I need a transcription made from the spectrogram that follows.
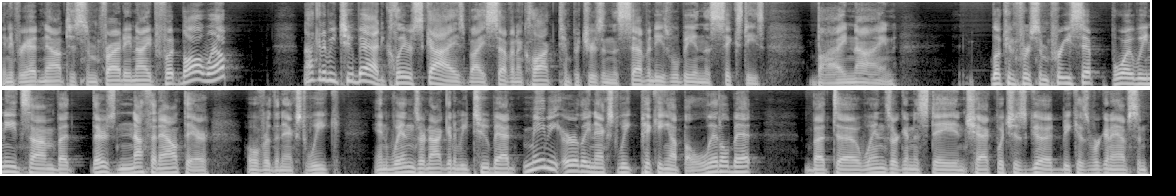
And if you're heading out to some Friday night football, well, not going to be too bad. Clear skies by 7 o'clock. Temperatures in the 70s will be in the 60s by 9. Looking for some precip? Boy, we need some, but there's nothing out there over the next week and winds are not going to be too bad. Maybe early next week picking up a little bit, but uh, winds are going to stay in check, which is good because we're going to have some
